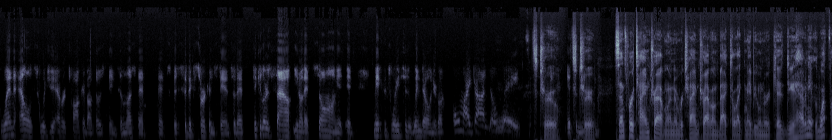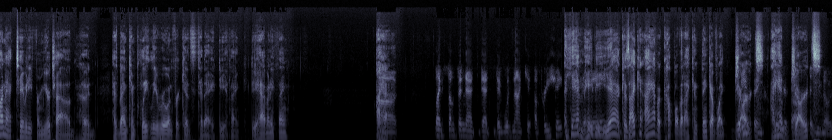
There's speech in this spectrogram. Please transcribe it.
When else would you ever talk about those things unless that, that specific circumstance or that particular sound, you know, that song, it, it makes its way through the window and you're going, oh my God, no way. It's true. It's, it's true. Since we're time traveling and we're time traveling back to like maybe when we were kids, do you have any, what fun activity from your childhood has been completely ruined for kids today, do you think? Do you have anything? Uh, like something that that they would not get, appreciate. Yeah, maybe. Yeah, because I can. I have a couple that I can think of, like jarts. I had jarts. You know,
